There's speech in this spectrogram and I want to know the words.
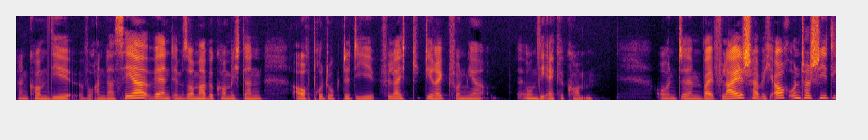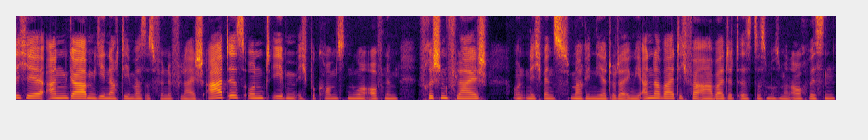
Dann kommen die woanders her, während im Sommer bekomme ich dann auch Produkte, die vielleicht direkt von mir um die Ecke kommen. Und ähm, bei Fleisch habe ich auch unterschiedliche Angaben, je nachdem, was es für eine Fleischart ist. Und eben, ich bekomme es nur auf einem frischen Fleisch und nicht, wenn es mariniert oder irgendwie anderweitig verarbeitet ist. Das muss man auch wissen.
